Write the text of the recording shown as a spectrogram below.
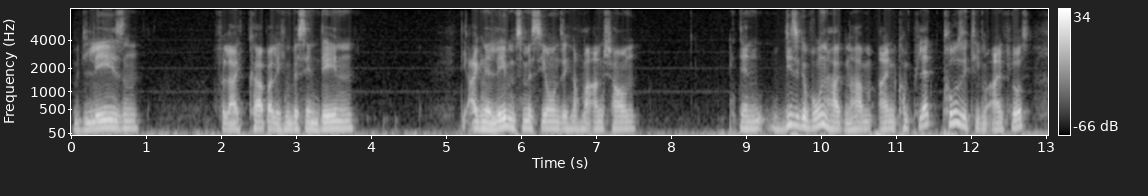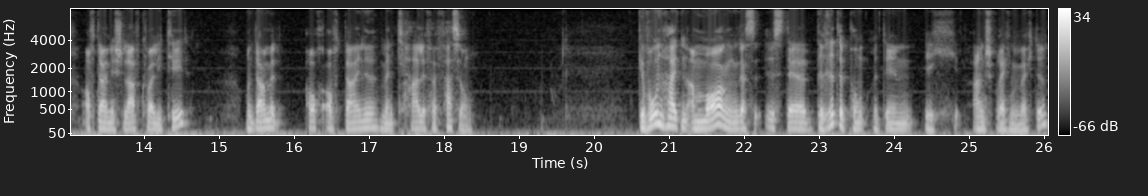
mit Lesen, vielleicht körperlich ein bisschen dehnen die eigene Lebensmission sich nochmal anschauen. Denn diese Gewohnheiten haben einen komplett positiven Einfluss auf deine Schlafqualität und damit auch auf deine mentale Verfassung. Gewohnheiten am Morgen, das ist der dritte Punkt, mit dem ich ansprechen möchte.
